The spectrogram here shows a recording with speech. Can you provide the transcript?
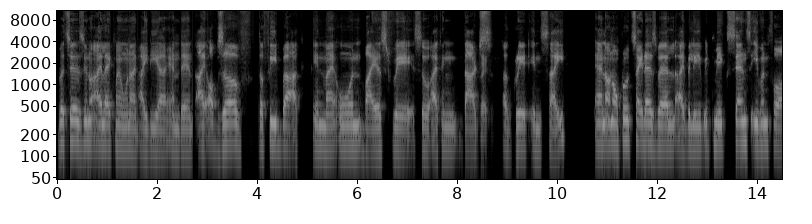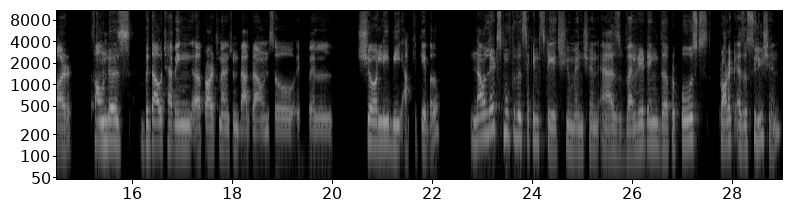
which is, you know, I like my own idea and then I observe the feedback in my own biased way. So I think that's right. a great insight. And on approach side as well, I believe it makes sense even for founders without having a product management background. So it will surely be applicable. Now let's move to the second stage you mentioned as validating the proposed product as a solution.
